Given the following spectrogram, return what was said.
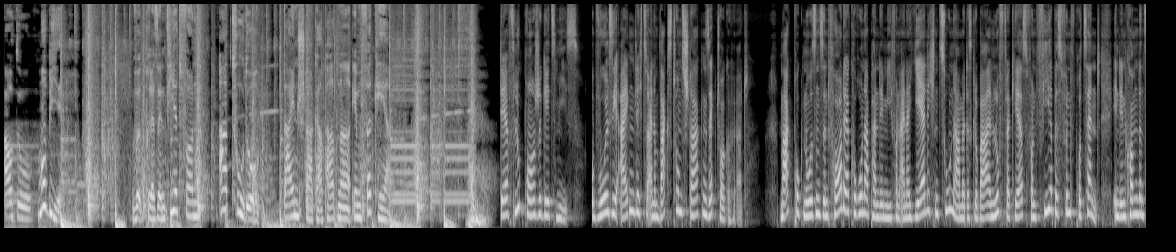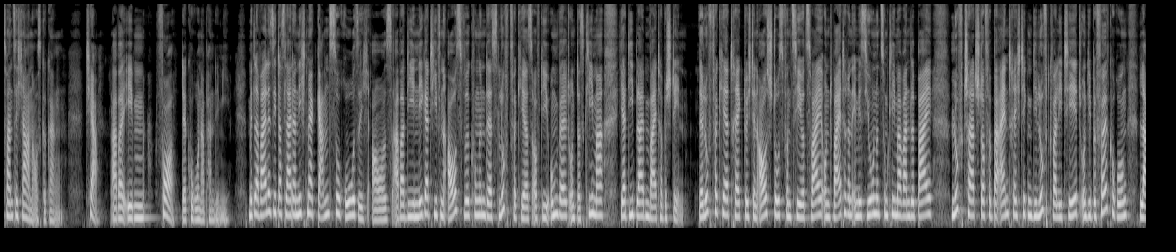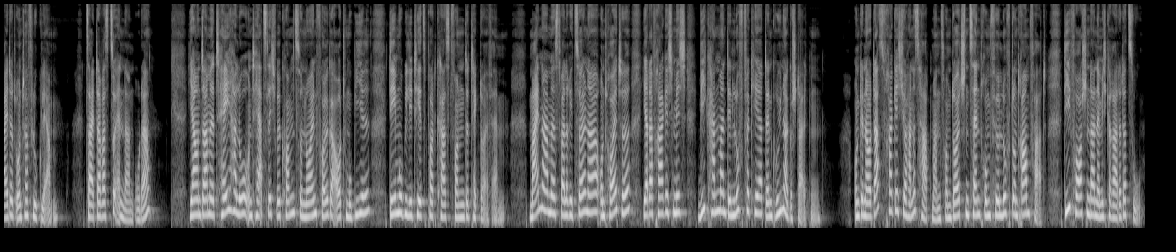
Automobil wird präsentiert von Artudo, dein starker Partner im Verkehr. Der Flugbranche geht's mies, obwohl sie eigentlich zu einem wachstumsstarken Sektor gehört. Marktprognosen sind vor der Corona-Pandemie von einer jährlichen Zunahme des globalen Luftverkehrs von 4 bis 5 Prozent in den kommenden 20 Jahren ausgegangen. Tja, aber eben vor der Corona-Pandemie. Mittlerweile sieht das leider nicht mehr ganz so rosig aus, aber die negativen Auswirkungen des Luftverkehrs auf die Umwelt und das Klima, ja, die bleiben weiter bestehen. Der Luftverkehr trägt durch den Ausstoß von CO2 und weiteren Emissionen zum Klimawandel bei. Luftschadstoffe beeinträchtigen die Luftqualität und die Bevölkerung leidet unter Fluglärm. Zeit da was zu ändern, oder? Ja, und damit hey, hallo und herzlich willkommen zur neuen Folge Automobil, dem Mobilitätspodcast von Detektor FM. Mein Name ist Valerie Zöllner und heute, ja, da frage ich mich, wie kann man den Luftverkehr denn grüner gestalten? Und genau das frage ich Johannes Hartmann vom Deutschen Zentrum für Luft- und Raumfahrt. Die forschen da nämlich gerade dazu.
